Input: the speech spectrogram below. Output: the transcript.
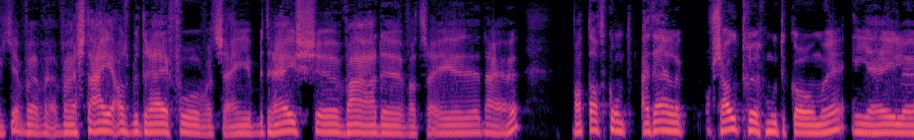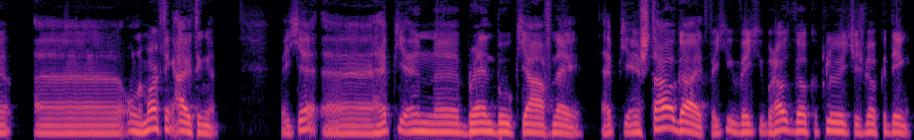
Weet je, waar, waar, sta je als bedrijf voor? Wat zijn je bedrijfswaarden? Wat zijn je, nou ja, wat dat komt uiteindelijk, of zou terug moeten komen in je hele uh, online marketing uitingen. Weet je, uh, heb je een uh, brandboek, ja of nee? Heb je een style guide? Weet je, weet je überhaupt welke kleurtjes, welke dingen?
